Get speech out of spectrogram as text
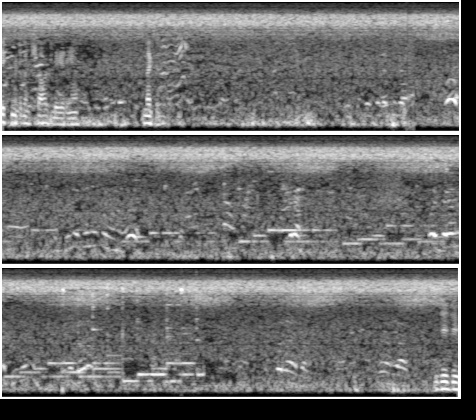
एक मिनट में शॉट ले रही हैं। मैं जी जी।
